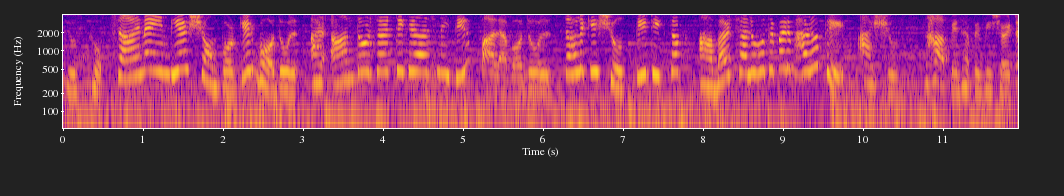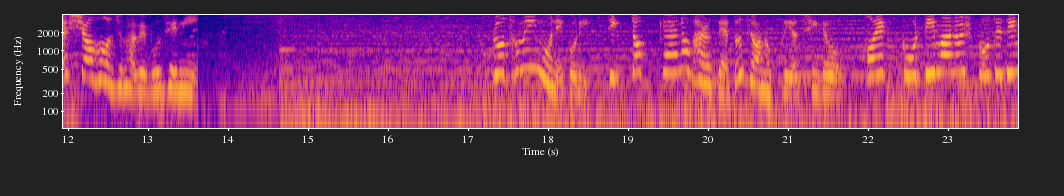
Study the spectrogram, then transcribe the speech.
যুদ্ধ, চায়না ইন্ডিয়ার সম্পর্কের বদল আর আন্তর্জাতিক রাজনীতির পালা বদল। তাহলে কি সত্যি টিকটক আবার চালু হতে পারে ভারতে? আসুন। ধাপে ধাপে বিষয়টা সহজভাবে বুঝে নিই প্রথমেই মনে করি টিকটক কেন ভারতে এত জনপ্রিয় ছিল? কয়েক কোটি মানুষ প্রতিদিন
